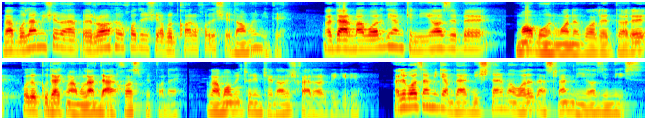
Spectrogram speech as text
و بلند میشه و به راه خودش یا به کار خودش ادامه میده. و در مواردی هم که نیاز به ما به عنوان والد داره خود کودک معمولا درخواست می‌کنه و ما می‌تونیم کنارش قرار بگیریم. ولی بازم میگم در بیشتر موارد اصلا نیازی نیست.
